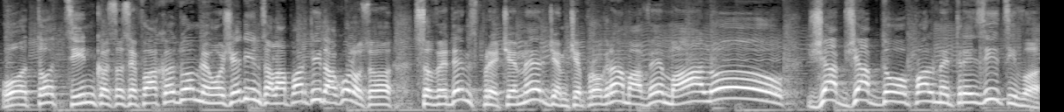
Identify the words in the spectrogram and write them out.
O tot țin că să se facă, domne, o ședință la partid acolo Să, să vedem spre ce mergem, ce program avem. Alo, jap, jap, două palme, treziți-vă!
